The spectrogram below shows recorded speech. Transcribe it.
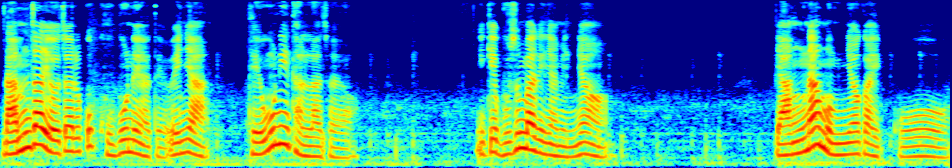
남자 여자를 꼭 구분해야 돼요. 왜냐? 대운이 달라져요. 이게 무슨 말이냐면요. 양남 음녀가 있고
